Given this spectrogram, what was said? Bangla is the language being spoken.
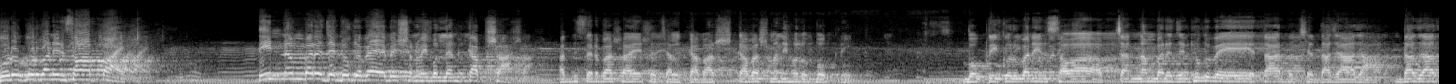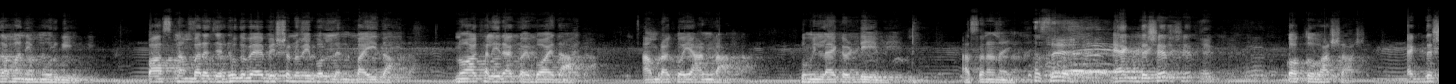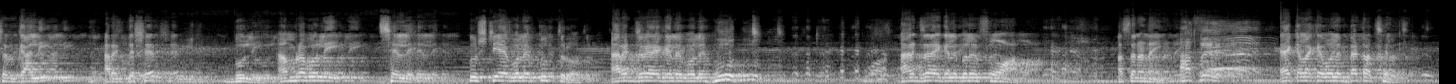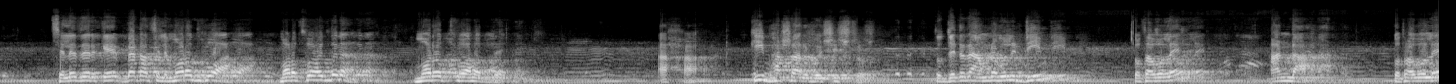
গরু কুরবানির সওয়াব পায়। তিন নম্বরে যে ঢুকবে বিশ্বনবী বললেন কাপসা হাদিসের ভাষায় এসেছে আল কাবাস কাবাস মানে হলো বকরি। বকরি কুরবানির সওয়াব চার নম্বরে যে ঢুকবে তার হচ্ছে দাজাজা। দাজাজা মানে মুরগি। পাঁচ নম্বরে যে ঢুকবে বিশ্বনবী বললেন বাইদা। নোয়াখালীরা কয় বয়দা। আমরা কই আন্ডা। কুমিল্লায় কই ডিম। আছে না নাই? এক দেশের কত ভাষা? এক দেশের গালি আর এক দেশের বুলি। আমরা বলি ছেলে। কুষ্টিয়ায় বলে পুত্র। আরেক জায়গায় গেলে বলে হুত। আরেক জায়গায় গেলে বলে ফোয়া। আছে না নাই? আছে। এক এলাকায় বলে বেটা ছেলে। ছেলেদেরকে বেটা ছেলে মরদ ফোয়া। মরদ ফোয়া হচ্ছে না? মরদ ফোয়া হবে আহা কি ভাষার বৈশিষ্ট্য? তো যেটা আমরা বলি ডিম কোথা বলে আন্ডা। কোথা বলে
